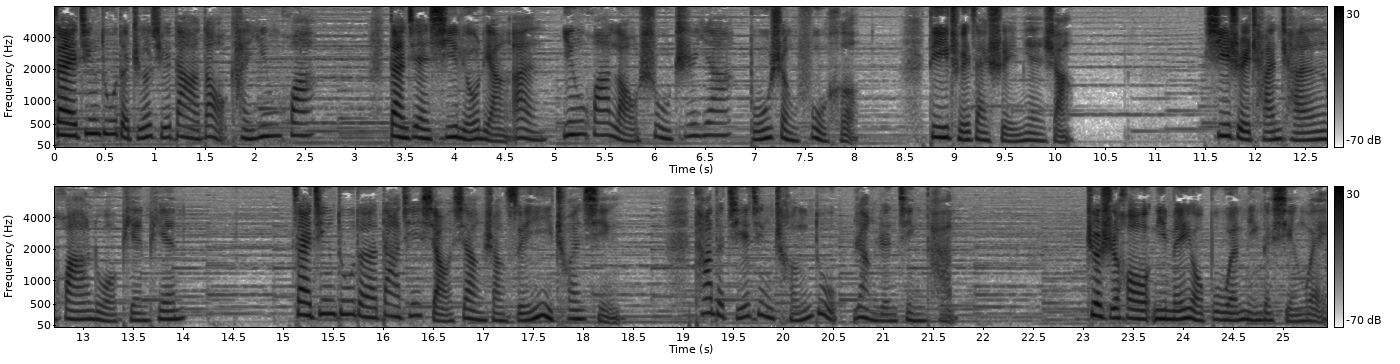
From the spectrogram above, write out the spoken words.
在京都的哲学大道看樱花，但见溪流两岸樱花老树枝桠不胜负荷，低垂在水面上。溪水潺潺，花落翩翩，在京都的大街小巷上随意穿行，它的洁净程度让人惊叹。这时候你没有不文明的行为，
